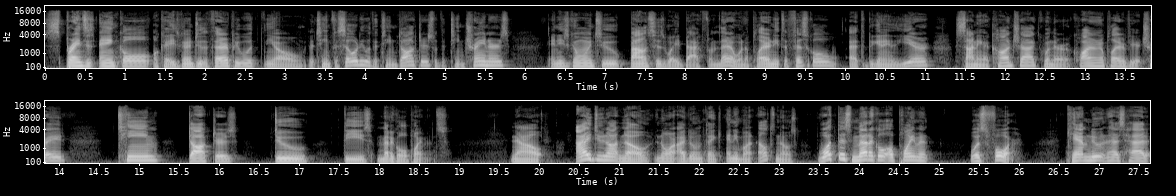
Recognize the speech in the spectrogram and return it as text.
sprains his ankle. Okay, he's going to do the therapy with, you know, the team facility, with the team doctors, with the team trainers, and he's going to bounce his way back from there. When a player needs a physical at the beginning of the year, signing a contract, when they're acquiring a player via trade, team doctors do these medical appointments. Now, I do not know, nor I don't think anyone else knows, what this medical appointment was for. Cam Newton has had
